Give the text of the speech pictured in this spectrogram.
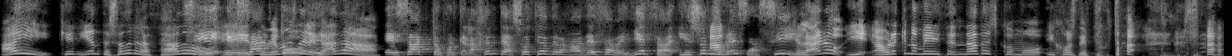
ay, qué bien, te has adelgazado, Sí, eh, te veo más exacto, eh, delgada. Exacto, porque la gente asocia delgadez a belleza y eso no Ah, es así. Claro, y ahora que no me dicen nada es como, hijos de puta, o sea,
